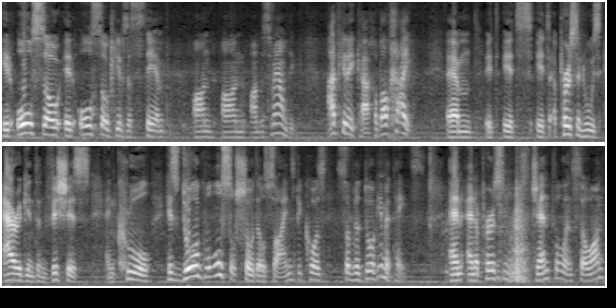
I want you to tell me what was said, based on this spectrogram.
It also it also gives a stamp on on on the surrounding. Um, it, it's, it's a person who is arrogant and vicious and cruel. His dog will also show those signs because sort of the dog imitates. And, and a person who's gentle and so on,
